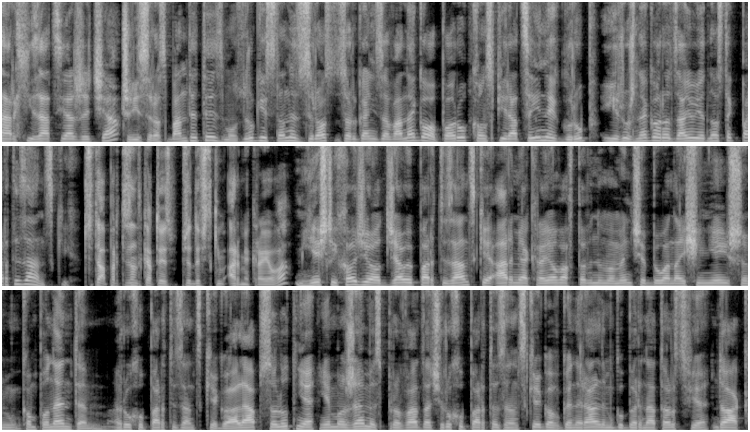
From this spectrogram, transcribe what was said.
anarchizacja życia, czyli wzrost bandytyzmu, z drugiej strony wzrost zorganizowanego oporu konspiracyjnych grup i różnego rodzaju jednostek partyzanckich. Czy ta partyzantka to jest przede wszystkim Armia Krajowa? Jeśli chodzi o oddziały partyzanckie, Armia Krajowa w pewnym momencie była najsilniejszym komponentem ruchu partyzanckiego, ale absolutnie nie możemy sprowadzać ruchu partyzanckiego w generalnym gubernatorstwie do AK.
